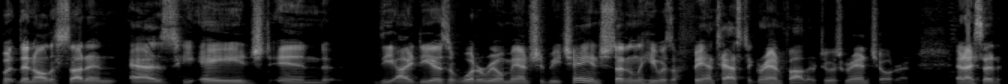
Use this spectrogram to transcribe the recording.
But then all of a sudden, as he aged and the ideas of what a real man should be changed, suddenly he was a fantastic grandfather to his grandchildren. And I said,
